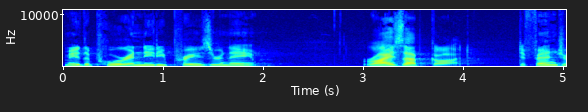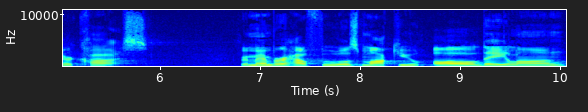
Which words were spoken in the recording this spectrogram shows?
May the poor and needy praise your name. Rise up, God, defend your cause. Remember how fools mock you all day long.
